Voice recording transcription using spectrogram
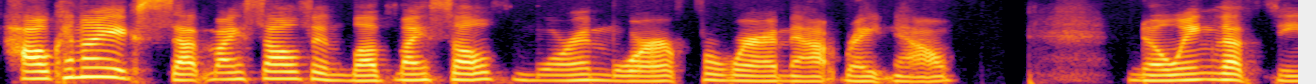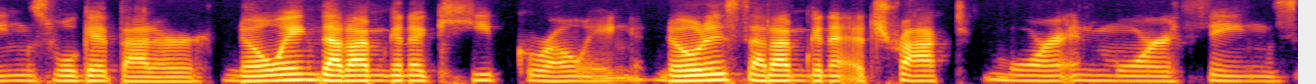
how can I accept myself and love myself more and more for where I'm at right now? Knowing that things will get better, knowing that I'm going to keep growing. Notice that I'm going to attract more and more things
